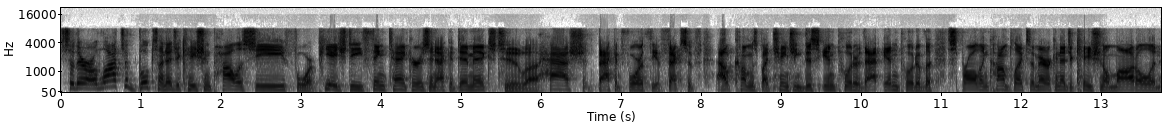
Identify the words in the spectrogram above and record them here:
so there are lots of books on education policy for PhD think tankers and academics to uh, hash back and forth the effects of outcomes by changing this input or that input of the sprawling, complex American educational model, and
